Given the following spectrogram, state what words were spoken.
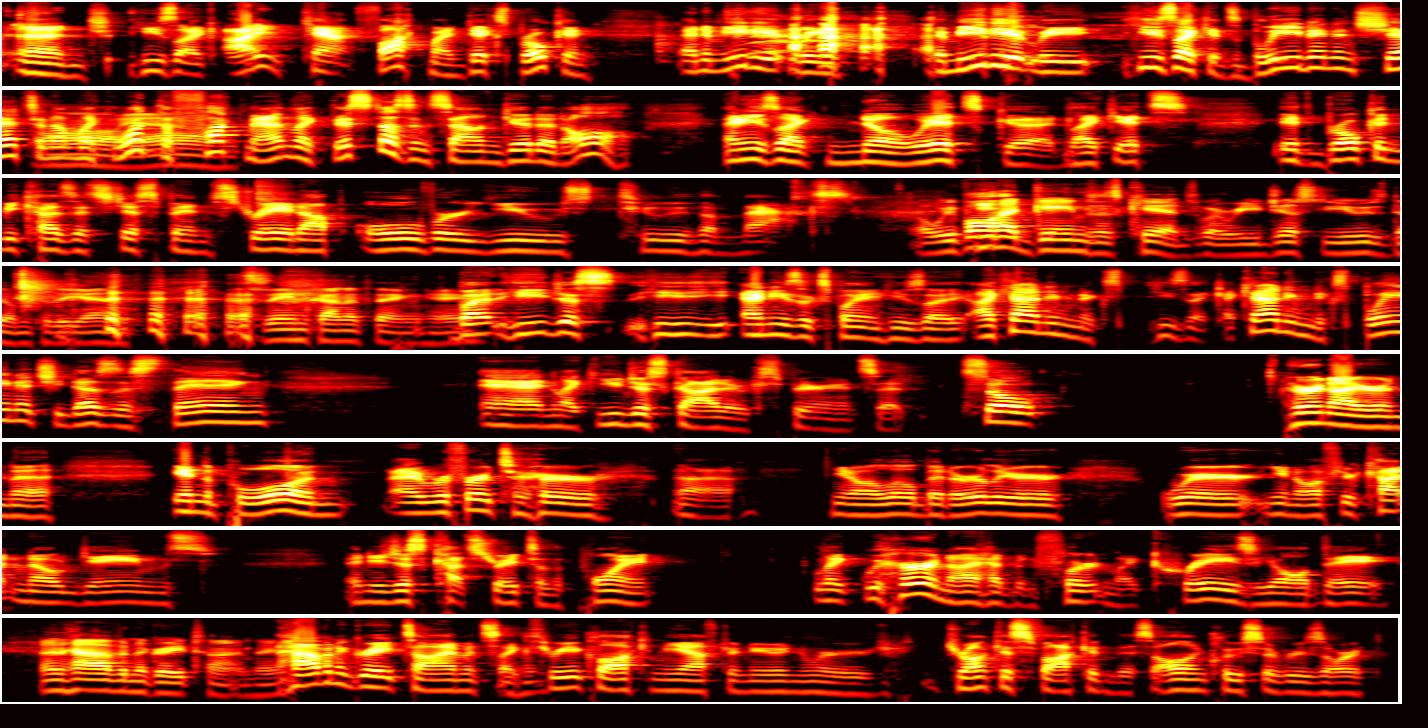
And he's like, I can't fuck, my dick's broken. And immediately, immediately, he's like, it's bleeding and shit. And I'm like, Oh, what the fuck, man? Like, this doesn't sound good at all. And he's like, no, it's good. Like, it's it's broken because it's just been straight up overused to the max. Well, we've all had games as kids where we just used them to the end. Same kind of thing. Hey? But he just he and he's explaining. He's like, I can't even. Ex-, he's like, I can't even explain it. She does this thing, and like you just got to experience it. So, her and I are in the in the pool, and I referred to her, uh, you know, a little bit earlier, where you know if you're cutting out games, and you just cut straight to the point. Like her and I had been flirting like crazy all day and having a great time. Hey? having a great time. It's like mm-hmm. three o'clock in the afternoon. We're drunk as fuck at this all inclusive resort.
